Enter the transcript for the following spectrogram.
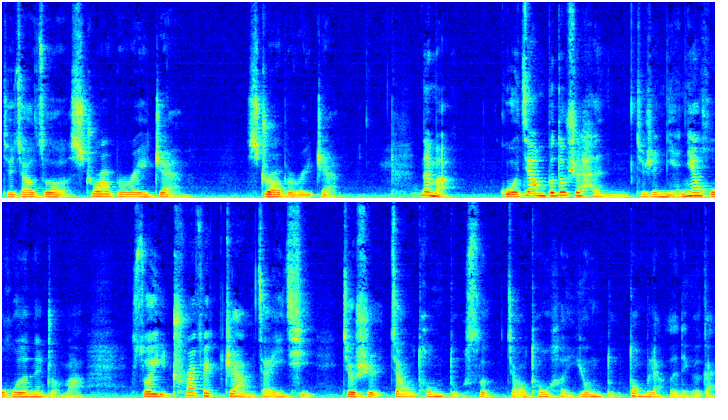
就叫做 strawberry jam，strawberry jam。那么果酱不都是很就是黏黏糊糊的那种吗？所以 traffic jam 在一起就是交通堵塞，交通很拥堵，动不了的那个感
